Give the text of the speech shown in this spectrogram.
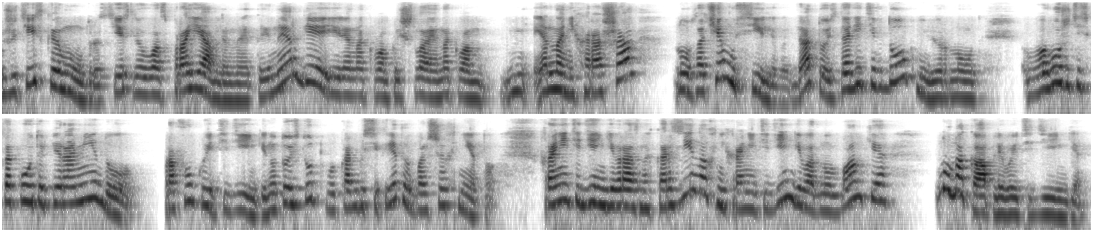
Житейская мудрость. Если у вас проявлена эта энергия, или она к вам пришла, и она к вам, и она не хороша, ну, зачем усиливать, да? То есть дадите в долг, не вернут. Вложитесь в какую-то пирамиду, профукаете деньги. Ну, то есть тут как бы секретов больших нету. Храните деньги в разных корзинах, не храните деньги в одном банке, ну, накапливайте деньги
